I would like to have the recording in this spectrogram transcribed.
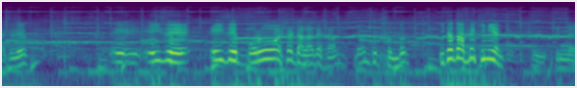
আচ্ছা যে এই- যে এই যে বড় একটা ডালা দেখলাম দেখুন খুব সুন্দর। এটা তো আপনি কিনে আনছেন? কিনে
